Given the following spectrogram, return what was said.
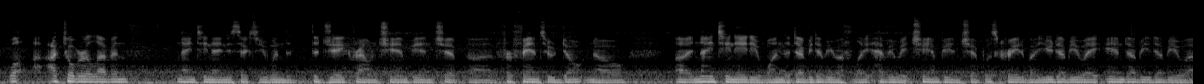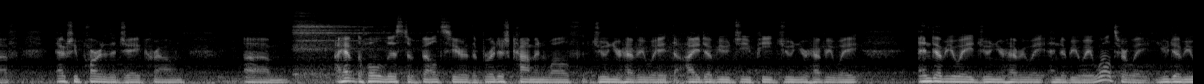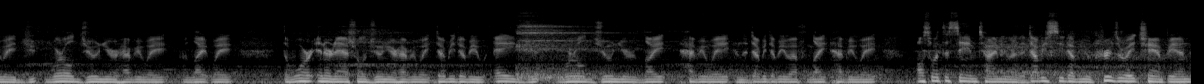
well, October 11th, 1996, you win the, the J Crown Championship. Uh, for fans who don't know, uh, in 1981, the WWF Light Heavyweight Championship was created by UWA and WWF, actually part of the J Crown. Um, I have the whole list of belts here the British Commonwealth Junior Heavyweight, the IWGP Junior Heavyweight, NWA Junior Heavyweight, NWA Welterweight, UWA Ju- World Junior Heavyweight or Lightweight, the War International Junior Heavyweight, WWA Ju- World Junior Light Heavyweight, and the WWF Light Heavyweight. Also, at the same time, you were the WCW Cruiserweight Champion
